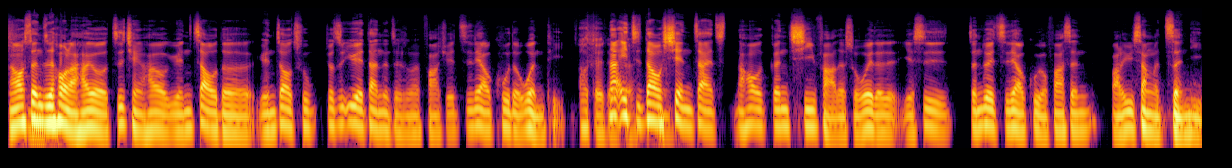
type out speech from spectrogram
然后甚至后来还有之前还有原造的原造出就是越旦的这什么法学资料库的问题，哦，对。对那一直到嗯。现在，然后跟七法的所谓的也是针对资料库有发生法律上的争议。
